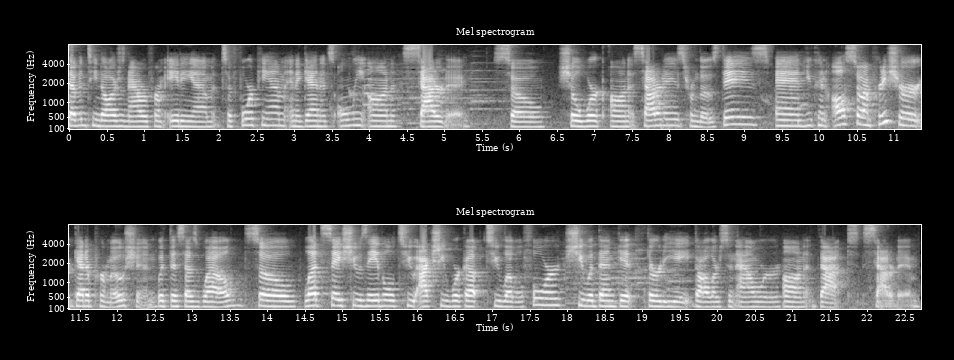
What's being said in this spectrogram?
$17 an hour from 8 a.m. to 4 p.m. And again, it's only on Saturday. So she'll work on Saturdays from those days. And you can also, I'm pretty sure, get a promotion with this as well. So let's say she was able to actually work up to level four, she would then get $38 an hour on that Saturday.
